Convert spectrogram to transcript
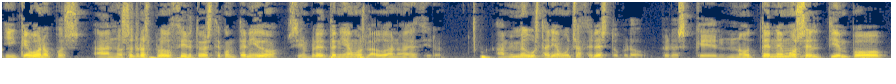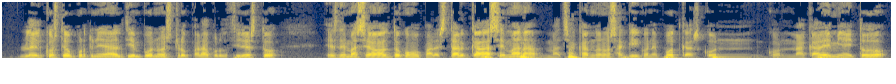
y que bueno, pues a nosotros producir todo este contenido siempre teníamos la duda, ¿no? De decir, a mí me gustaría mucho hacer esto, pero, pero es que no tenemos el tiempo, el coste de oportunidad del tiempo nuestro para producir esto es demasiado alto como para estar cada semana machacándonos aquí con el podcast, con, con la academia y todo,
